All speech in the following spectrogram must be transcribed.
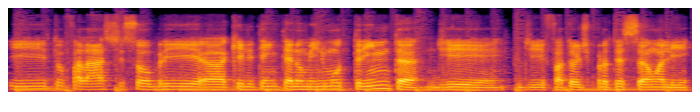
E tu falaste sobre uh, que ele tem que ter no mínimo 30 de, de fator de proteção ali.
